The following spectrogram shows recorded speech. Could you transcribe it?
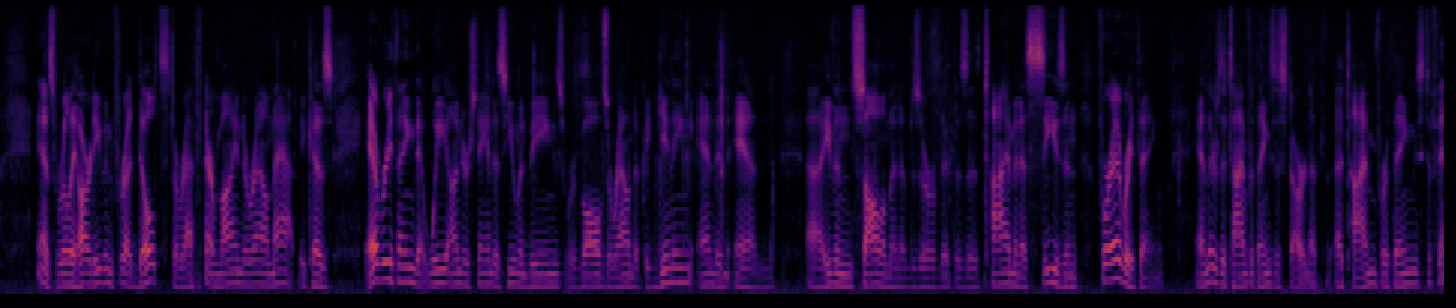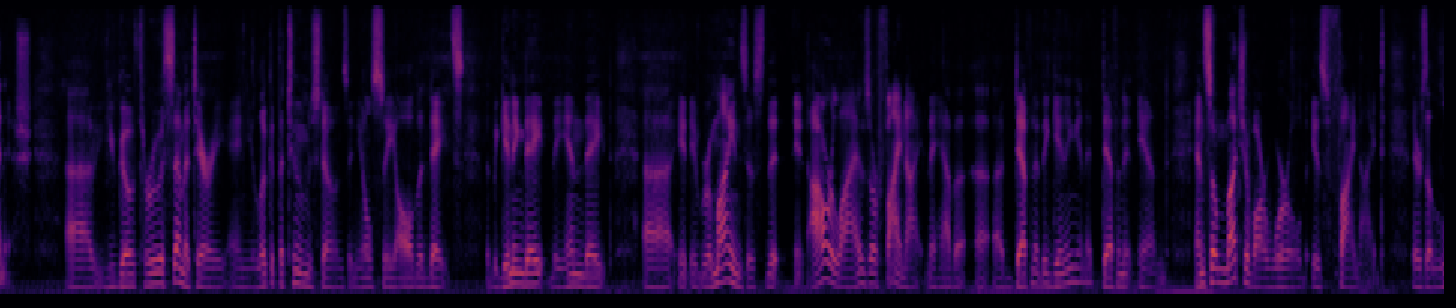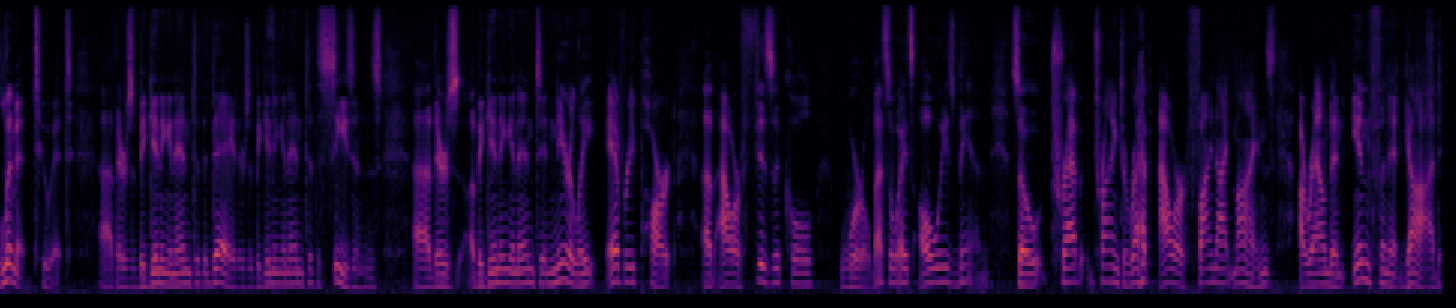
And it's really hard even for adults to wrap their mind around that because everything that we understand as human beings revolves around a beginning and an end. Uh, even Solomon observed that there's a time and a season for everything. And there's a time for things to start and a, a time for things to finish. Uh, you go through a cemetery and you look at the tombstones and you'll see all the dates the beginning date, the end date. Uh, it, it, reminds us that it, our lives are finite. They have a, a, a, definite beginning and a definite end. And so much of our world is finite. There's a limit to it. Uh, there's a beginning and end to the day, there's a beginning and end to the seasons, uh, there's a beginning and end to nearly every part of our physical world. That's the way it's always been. So, tra- trying to wrap our finite minds around an infinite God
